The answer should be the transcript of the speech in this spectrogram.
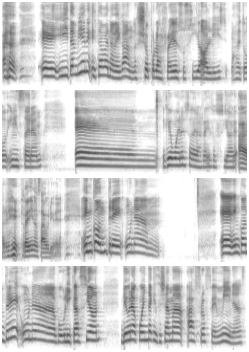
Eh, y también estaba navegando yo por las redes sociales, más de todo Instagram. Em, qué bueno esto de las redes sociales. Ah, re, dinosaurio era. Encontré una. Eh, encontré una publicación de una cuenta que se llama Afrofeminas,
